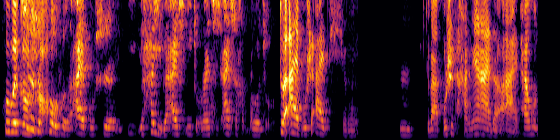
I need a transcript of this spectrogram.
会不会更好？这是扣说的爱不是一，他以为爱是一种，但其实爱是很多种。对，爱不是爱情，嗯，对吧？不是谈恋爱的爱，他会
